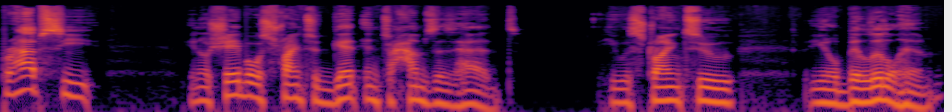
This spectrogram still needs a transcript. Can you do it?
Perhaps he you know Shayba was trying to get into Hamza's head. He was trying to you know belittle him.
